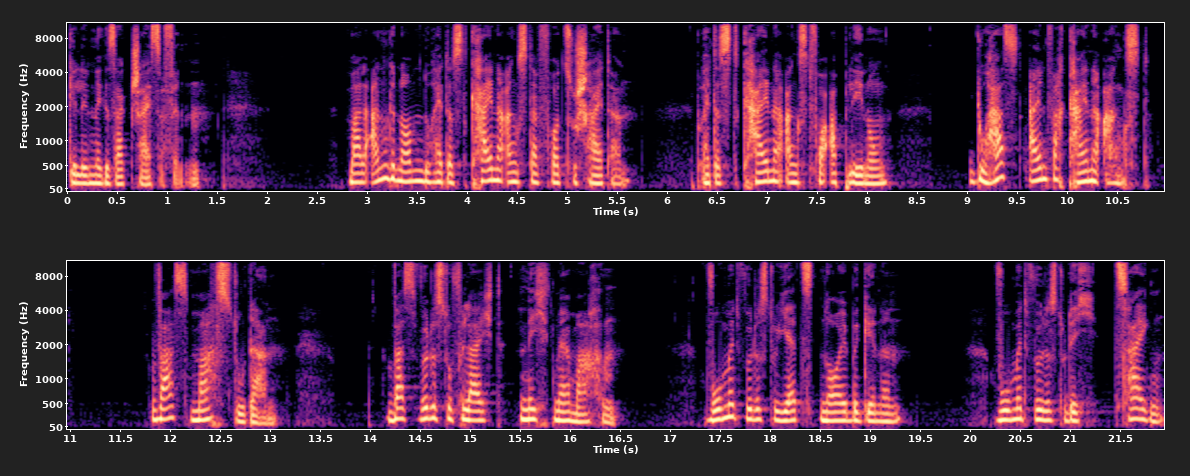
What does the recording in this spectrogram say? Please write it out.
gelinde gesagt, scheiße finden. Mal angenommen, du hättest keine Angst davor zu scheitern. Du hättest keine Angst vor Ablehnung. Du hast einfach keine Angst. Was machst du dann? Was würdest du vielleicht nicht mehr machen? Womit würdest du jetzt neu beginnen? Womit würdest du dich zeigen?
